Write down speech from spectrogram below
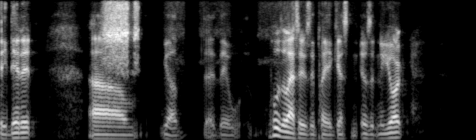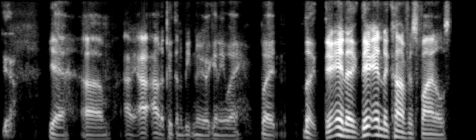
They did it. Um, you know, they, they who was the last series they played against? Was it New York? Yeah, yeah. Um, I mean, I, I would have picked them to beat New York anyway. But look, they're in the they're in the conference finals.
